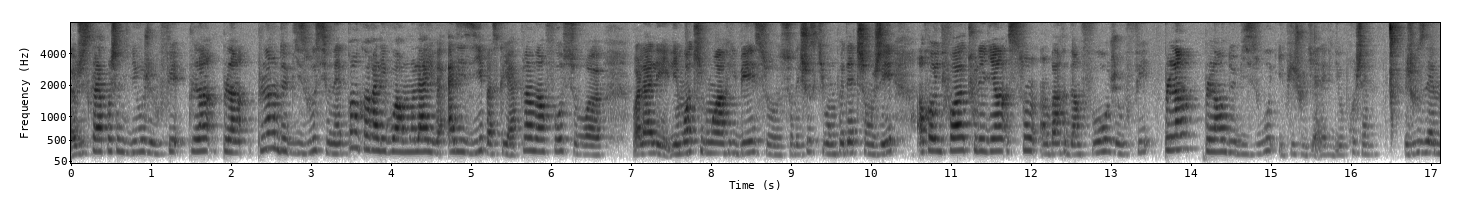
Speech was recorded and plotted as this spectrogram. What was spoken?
Euh, jusqu'à la prochaine vidéo, je vous fais plein, plein, plein de bisous. Si vous n'êtes pas encore allé voir mon live, allez-y parce qu'il y a plein d'infos sur euh, voilà, les, mois qui vont arriver, sur, sur des choses qui vont peut-être changer. Encore une fois, tous les liens sont en barre d'infos. Je vous fais plein, plein de bisous et puis je vous dis à la vidéo prochaine. Je vous aime.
